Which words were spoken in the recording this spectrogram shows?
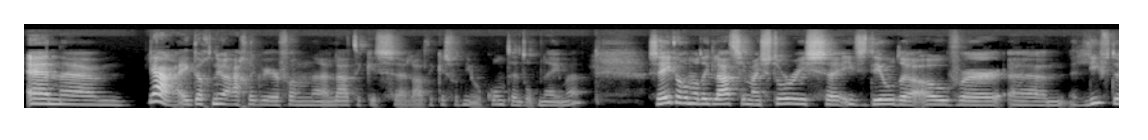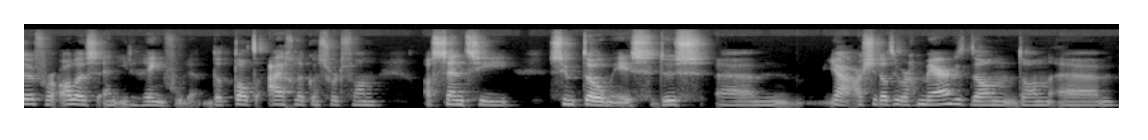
En ehm, ja, ik dacht nu eigenlijk weer van laat, ik eens, laat ik eens wat nieuwe content opnemen. Zeker omdat ik laatst in mijn stories uh, iets deelde over um, liefde voor alles en iedereen voelen. Dat dat eigenlijk een soort van ascensie symptoom is. Dus um, ja, als je dat heel erg merkt, dan, dan um,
